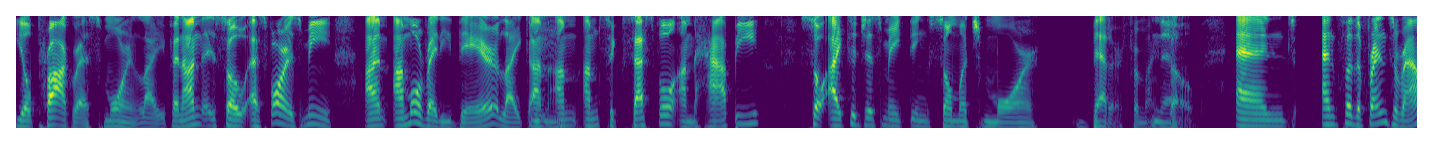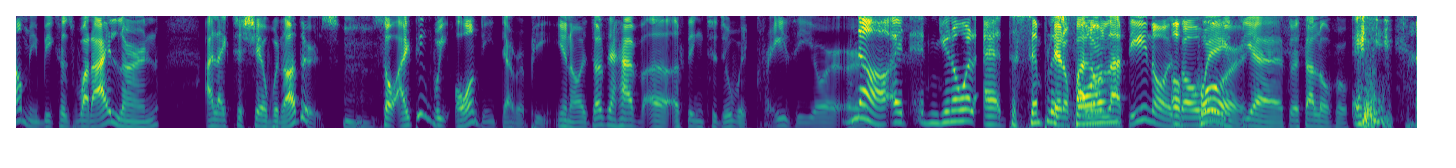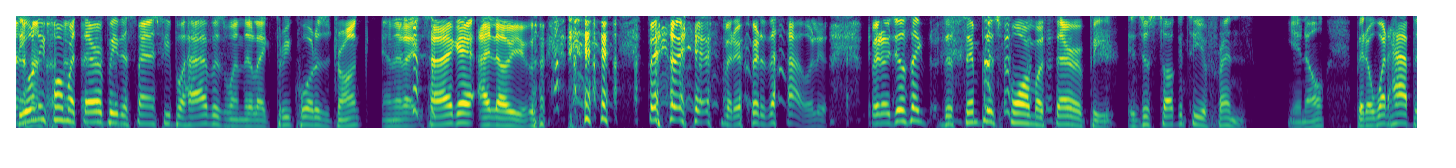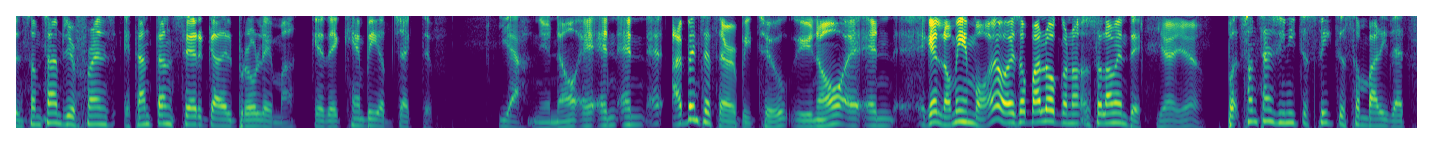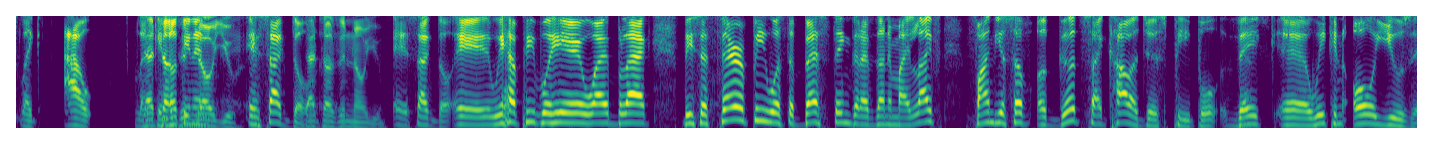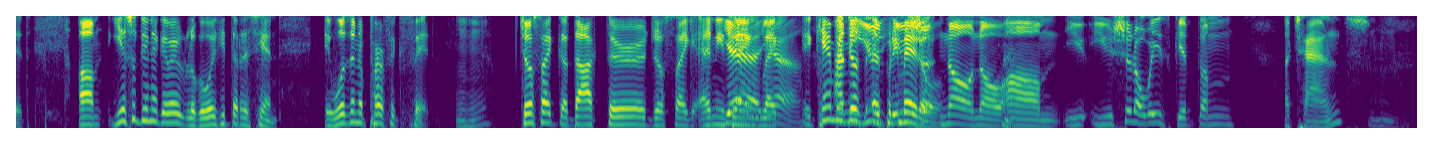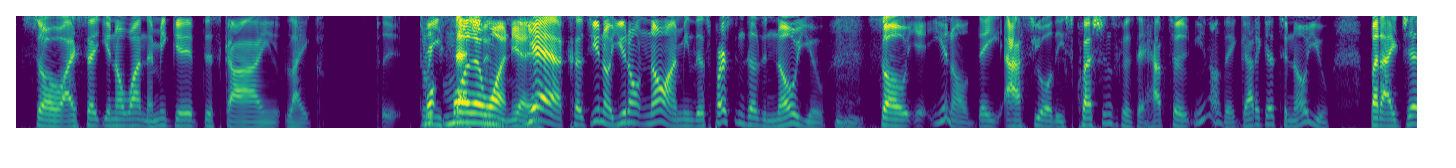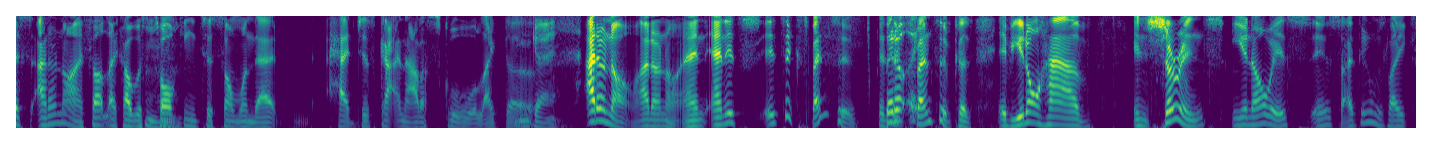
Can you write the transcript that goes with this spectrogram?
you'll progress more in life. And i'm so as far as me i'm i'm already there. Like i'm Mm-hmm. i'm i'm successful. I'm happy. So i could just make things so much more better for myself. And and for the friends around me because what i learn I like to share with others. Mm-hmm. So I think we all need therapy. You know, it doesn't have a, a thing to do with crazy or, or No, and, and you know what? At the simplest Pero form, latinos, it's of always, course. yeah, tú estás loco. the only form of therapy the Spanish people have is when they're like three quarters drunk and they're like, ¿sabe qué? I love you. pero, pero es verdad, boludo. Pero just like the simplest form of therapy is just talking to your friends. You know. Pero what happens? Sometimes your friends están tan cerca del problema que they can't be objective. Yeah. You know, and, and and I've been to therapy too, you know, and again lo mismo, oh, eso pa loco no solamente. Yeah, yeah. But sometimes you need to speak to somebody that's like out, like That que no doesn't tienen- know you. Exacto. That doesn't know you. Exacto. Eh, we have people here, white, black. They said therapy was the best thing that I've done in my life. Find yourself a good psychologist, people. They, uh, we can all use it. Um, y eso tiene que ver lo que vos dijiste recién. It wasn't a perfect fit. Just like a doctor, just like anything. Yeah, like yeah. it can't be I mean, just you- el primero. should- no, no. Um, you you should always give them a chance. Mm-hmm. So I said, you know what? Let me give this guy like th- Mo- three more than one, yeah, yeah. yeah. Because you know you don't know. I mean, this person doesn't know you, Mm-hmm. so you know they ask you all these questions because they have to. You know, they got to get to know you. But I just, I don't know. I felt like I was Mm-hmm. talking to someone that had just gotten out of school, like the. Okay. I don't know. I don't know. And and it's it's expensive. It's Pero, eh, expensive because if you don't have insurance, you know, it's it's I think it was like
